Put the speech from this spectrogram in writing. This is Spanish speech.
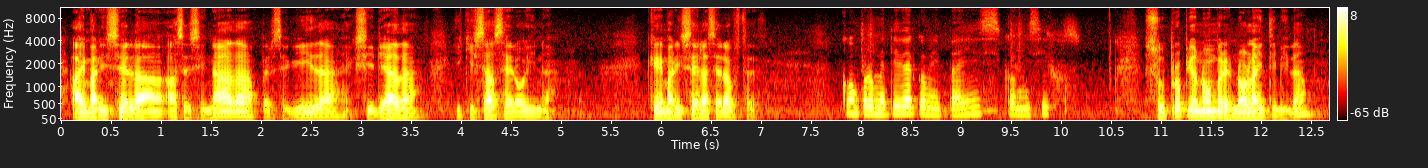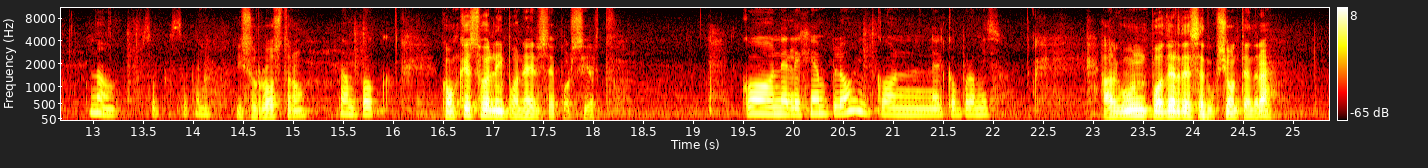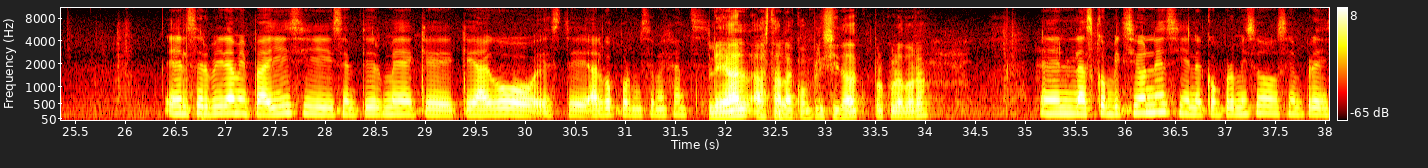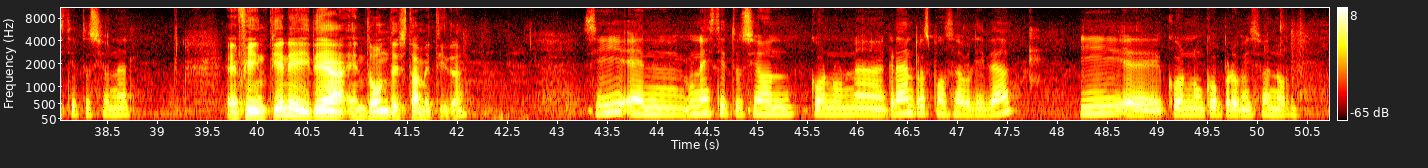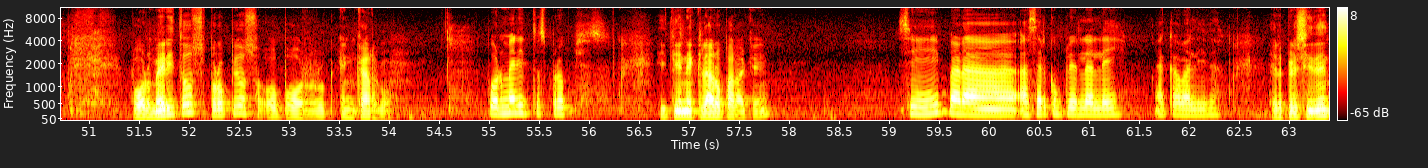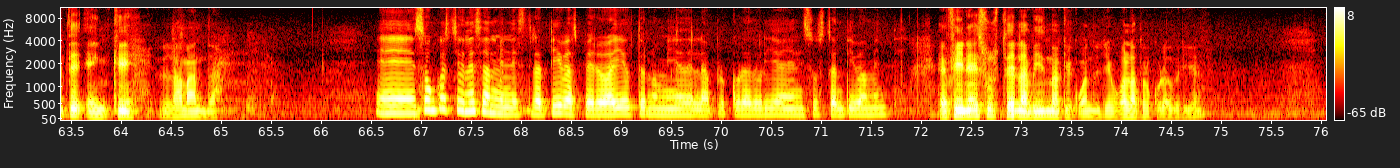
Hay Marisela asesinada, perseguida, exiliada y quizás heroína. ¿Qué Marisela será usted? Comprometida con mi país y con mis hijos. ¿Su propio nombre no la intimida? No, por supuesto que no. ¿Y su rostro? Tampoco. ¿Con qué suele imponerse, por cierto? Con el ejemplo y con el compromiso. ¿Algún poder de seducción tendrá? El servir a mi país y sentirme que, que hago este, algo por mis semejantes. ¿Leal hasta la complicidad, procuradora? En las convicciones y en el compromiso siempre institucional. En fin, ¿tiene idea en dónde está metida? Sí, en una institución con una gran responsabilidad y eh, con un compromiso enorme. ¿Por méritos propios o por encargo? Por méritos propios. ¿Y tiene claro para qué? Sí, para hacer cumplir la ley a cabalidad. ¿El presidente en qué la manda? Eh, son cuestiones administrativas, pero hay autonomía de la Procuraduría en sustantivamente. En fin, ¿es usted la misma que cuando llegó a la Procuraduría?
